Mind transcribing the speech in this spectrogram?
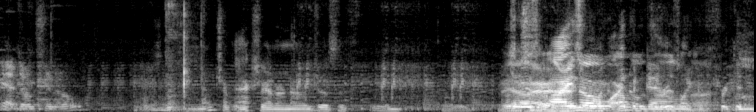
Yeah, don't you know? Actually, I don't know, Joseph. Yeah, Those guys' I- I eyes know- are going I up know and there down is like a not. freaking.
